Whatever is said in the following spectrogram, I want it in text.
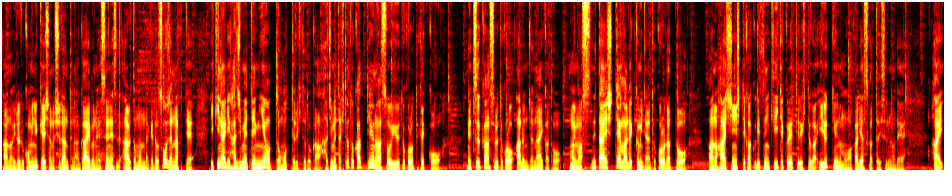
あのいろいろコミュニケーションの手段っていうのは外部の SNS であると思うんだけどそうじゃなくていきなり始めてみようと思ってる人とか始めた人とかっていうのはそういうところって結構、ね、痛感するところあるんじゃないかと思います。で対して、まあ、レックみたいなところだとあの配信して確実に聞いてくれてる人がいるっていうのも分かりやすかったりするのではい。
